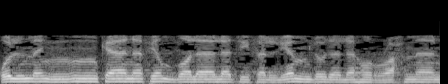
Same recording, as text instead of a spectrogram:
قل من كان في الضلالة فليمدد له الرحمن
